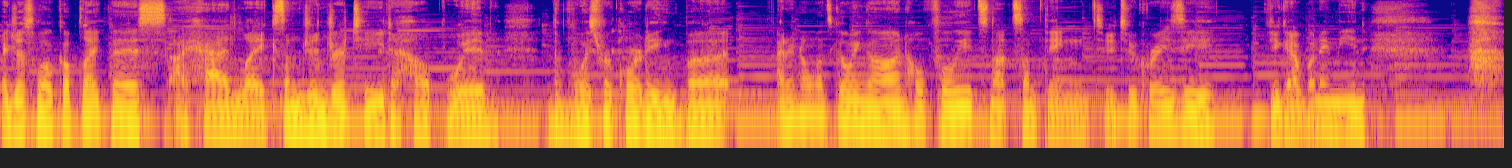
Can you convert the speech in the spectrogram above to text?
I just woke up like this. I had like some ginger tea to help with the voice recording, but I don't know what's going on. Hopefully it's not something too too crazy, if you get what I mean.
